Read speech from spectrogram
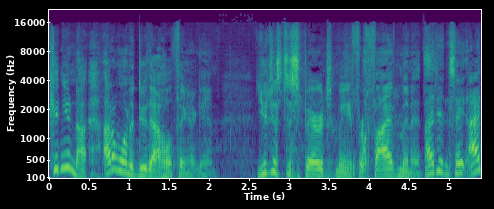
Can you not? I don't want to do that whole thing again. You just disparaged me for five minutes. I didn't say. I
